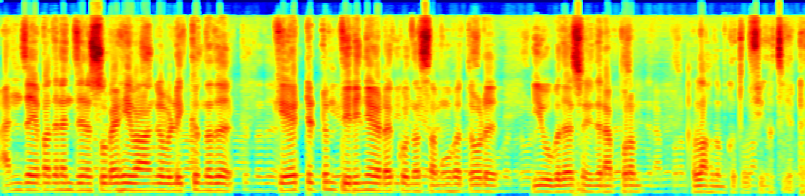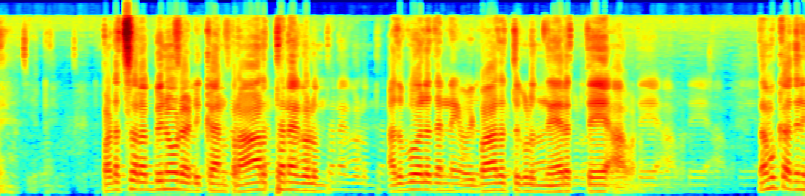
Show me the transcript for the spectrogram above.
അഞ്ച് പതിനഞ്ചിന് സുബഹി വാങ്ക് വിളിക്കുന്നത് കേട്ടിട്ടും തിരിഞ്ഞു കിടക്കുന്ന സമൂഹത്തോട് ഈ ഉപദേശം ഇതിനപ്പുറം. അള്ളാഹു നമുക്ക് തോഫിക്ക് ചെയ്യട്ടെ. പടച്ച റബ്ബിനോട് അടുക്കാൻ പ്രാർത്ഥനകളും അതുപോലെ തന്നെ വിവാദത്തുകളും നേരത്തെ ആവണം. നമുക്കതിന്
